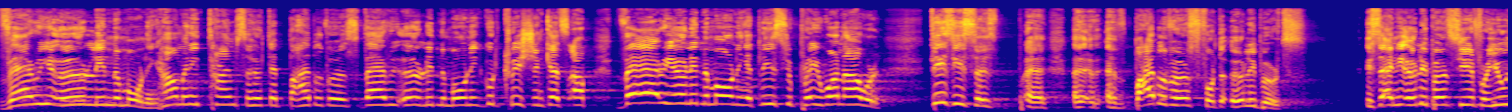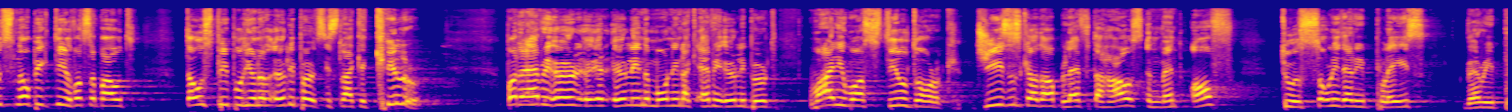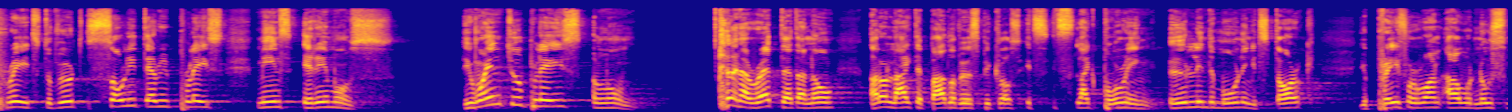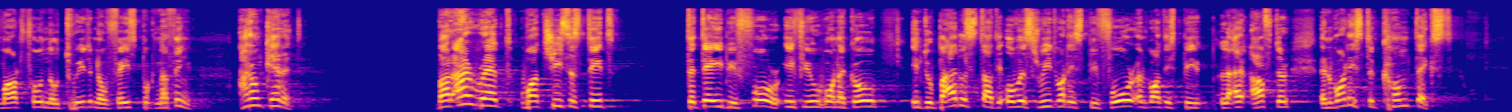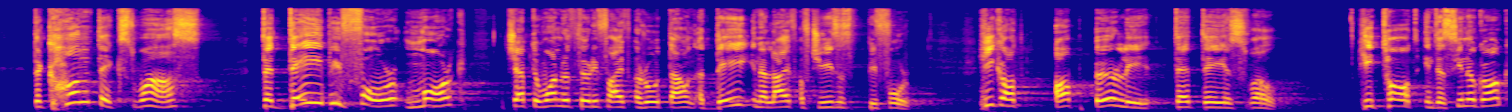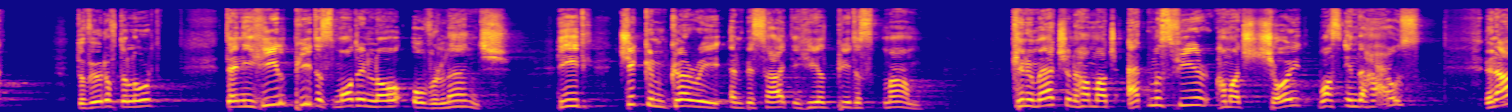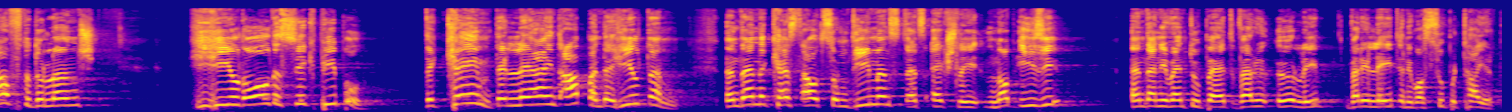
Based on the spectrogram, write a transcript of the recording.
Very early in the morning. How many times I heard that Bible verse? Very early in the morning. Good Christian gets up very early in the morning. At least you pray one hour. This is a, a, a Bible verse for the early birds. Is there any early birds here for you? It's no big deal. What's about those people, you know, early birds? It's like a killer. But every early, early in the morning, like every early bird, while it was still dark, Jesus got up, left the house, and went off to a solitary place where he prayed. The word solitary place means eremos. He went to a place alone. When I read that, I know I don't like the Bible verse because it's, it's like boring. Early in the morning, it's dark. You pray for one hour, no smartphone, no Twitter, no Facebook, nothing. I don't get it. But I read what Jesus did the day before. If you want to go into Bible study, always read what is before and what is be after and what is the context. The context was the day before Mark chapter 135, I wrote down a day in the life of Jesus before. He got up early that day as well. He taught in the synagogue the word of the Lord. Then he healed Peter's mother in law over lunch. He chicken curry and beside he healed Peter's mom. Can you imagine how much atmosphere, how much joy was in the house? And after the lunch, he healed all the sick people. They came, they lined up and they healed them. And then they cast out some demons. That's actually not easy. And then he went to bed very early, very late, and he was super tired.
